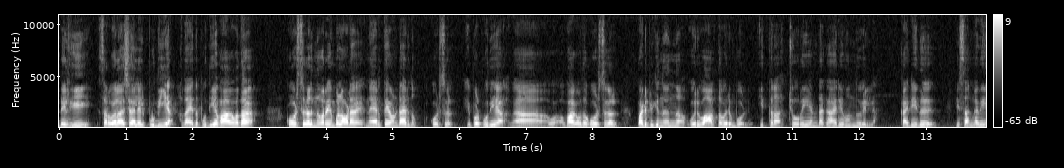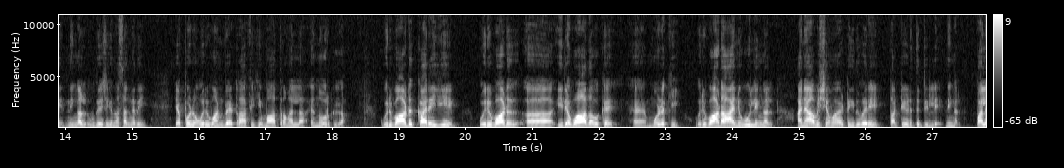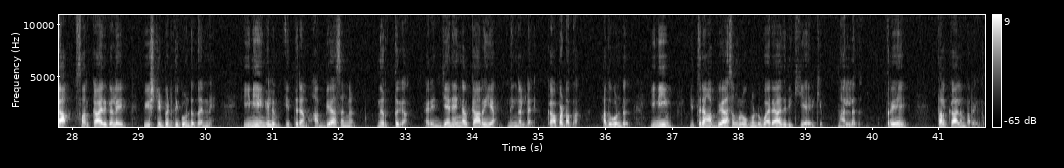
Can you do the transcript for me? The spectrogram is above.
ഡൽഹി സർവകലാശാലയിൽ പുതിയ അതായത് പുതിയ ഭാഗവത കോഴ്സുകൾ എന്ന് പറയുമ്പോൾ അവിടെ നേരത്തെ ഉണ്ടായിരുന്നു കോഴ്സുകൾ. ഇപ്പോൾ പുതിയ ഭാഗവത കോഴ്സുകൾ പഠിപ്പിക്കുന്നു എന്ന് ഒരു വാർത്ത വരുമ്പോൾ ഇത്ര ചൊറിയേണ്ട കാര്യമൊന്നുമില്ല. കാര്യം ഇത് ഈ സംഗതി നിങ്ങൾ ഉദ്ദേശിക്കുന്ന സംഗതി എപ്പോഴും ഒരു വൺ വേ ട്രാഫിക് മാത്രമല്ല എന്ന് ഓർക്കുക. ഒരുപാട് കരയുകയും ഒരുപാട് ഇരവാദമൊക്കെ മുഴക്കി ഒരുപാട് ആനുകൂല്യങ്ങൾ അനാവശ്യമായിട്ട് ഇതുവരെ തട്ടിയെടുത്തിട്ടില്ലേ നിങ്ങൾ? പല സർക്കാരുകളെയും ഭീഷണിപ്പെടുത്തിക്കൊണ്ട് തന്നെ. ഇനിയെങ്കിലും ഇത്തരം അഭ്യാസങ്ങൾ നിർത്തുക. കാര്യം ജനങ്ങൾക്കറിയാം നിങ്ങളുടെ കപടത. അതുകൊണ്ട് ഇനിയും ഇത്തരം അഭ്യാസങ്ങളും കൊണ്ട് വരാതിരിക്കുകയായിരിക്കും നല്ലത്. ഇത്രയേ തൽക്കാലം പറയുന്നു.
